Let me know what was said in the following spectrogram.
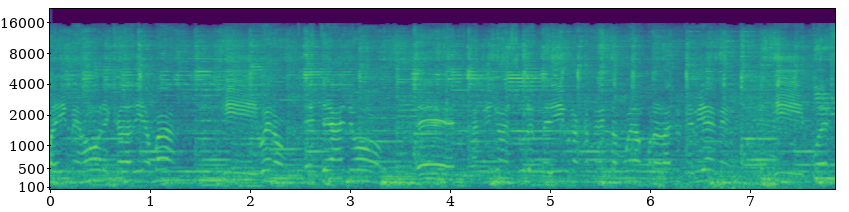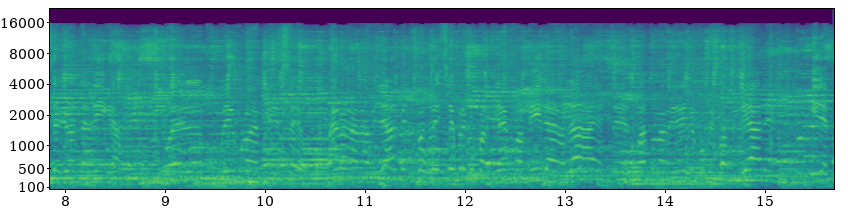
país mejore cada día más. Y bueno, este año eh, al niño Jesús le pedí una camioneta nueva para el año que viene y poder ser grande liga, poder cumplir uno de mis deseos. Bueno, la Navidad, el 24 de diciembre compartir en familia, de verdad, este, el navideño con mis familiares y después,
